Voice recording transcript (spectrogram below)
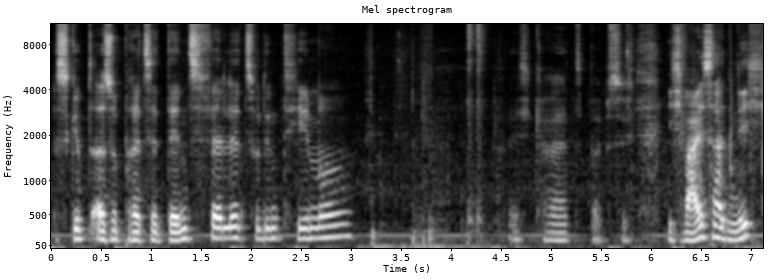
Es gibt also Präzedenzfälle zu dem Thema. Fähigkeit bei Psych. Ich weiß halt nicht.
